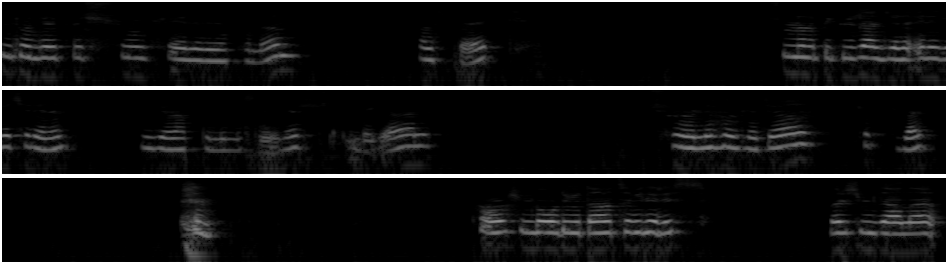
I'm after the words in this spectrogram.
İlk öncelikle şu şeyleri yapalım. Hansbeck. Şunları bir güzelce ele geçirelim. Yüce Rabbimin izniyle. Sen de gel. Şöyle hızlıca. Çok güzel. Tamam şimdi orduyu dağıtabiliriz. Barış imzala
